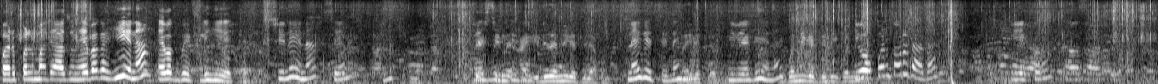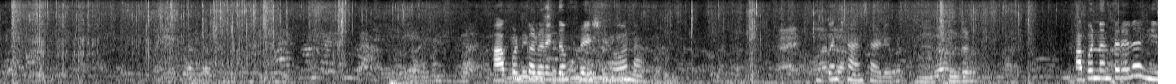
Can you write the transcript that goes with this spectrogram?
पर्पलमध्ये अजून हे बघा ही आहे ना? हे बघ भेटली ही एक. शी नाही ना? सेम नाही, डिझाईन नाही घेतलेली आपण. नाही घेतली नाही. ही वेगळी आहे ना? ही ओपन करू दादा. ही एक करू. हा पण कलर एकदम फ्रेश आहे हो ना? ही पण छान साडी आहे बघ. सुंदर. आपण नंतर आहे ना ही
